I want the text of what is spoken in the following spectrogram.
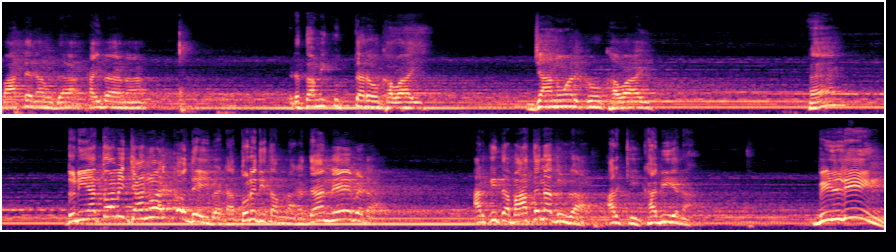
বাতে না উদা, খাইবা না। এটা তো আমি কুত্তারও খাওয়াই, জানোয়ারকেও খাওয়াই। হ্যাঁ? দুনিয়া তো আমি জানোয়ারকেও দেই বেটা, তোরে দিতাম না, নে বেটা। আর কি তা বাতে না দুগা, আর কি, খাবিয়ে না। বিল্ডিং।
